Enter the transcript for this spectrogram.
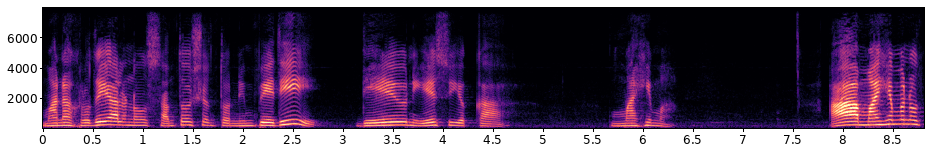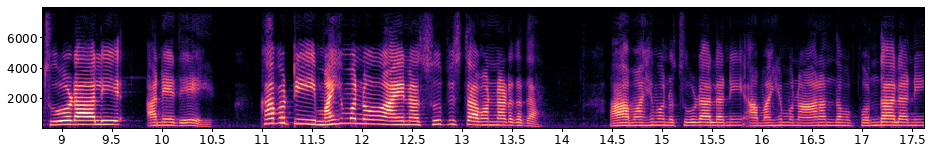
మన హృదయాలను సంతోషంతో నింపేది దేవుని యేసు యొక్క మహిమ. ఆ మహిమను చూడాలి అనేదే. కాబట్టి ఈ మహిమను ఆయన చూపిస్తామన్నాడు కదా. ఆ మహిమను చూడాలని ఆ మహిమను ఆనందం పొందాలని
